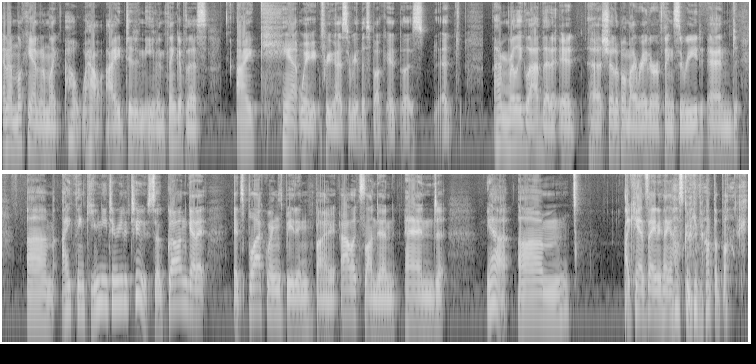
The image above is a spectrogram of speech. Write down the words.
And I'm looking at it and I'm like, oh wow, I didn't even think of this. I can't wait for you guys to read this book. It. It, I'm really glad that it uh, showed up on my radar of things to read, and um, I think you need to read it too. So go out and get it. It's Black Wings Beating by Alex London. And yeah, um, I can't say anything else good about the book.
